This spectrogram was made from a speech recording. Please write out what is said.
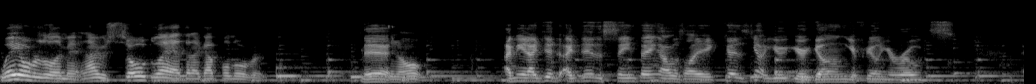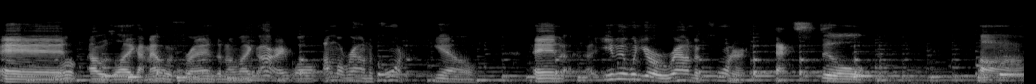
way over the limit, and I was so glad that I got pulled over. yeah. You know, I mean, I did I did the same thing. I was like, because you know you're you're young, you're feeling your oats, and I was like, I'm out with friends, and I'm like, all right, well, I'm around the corner, you know, and even when you're around the corner, that's still uh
